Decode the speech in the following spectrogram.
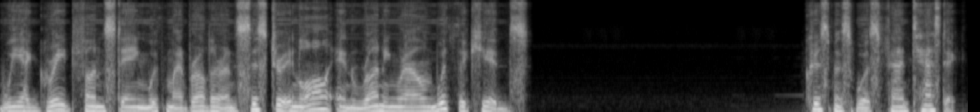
We had great fun staying with my brother and sister-in-law and running round with the kids. Christmas was fantastic.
